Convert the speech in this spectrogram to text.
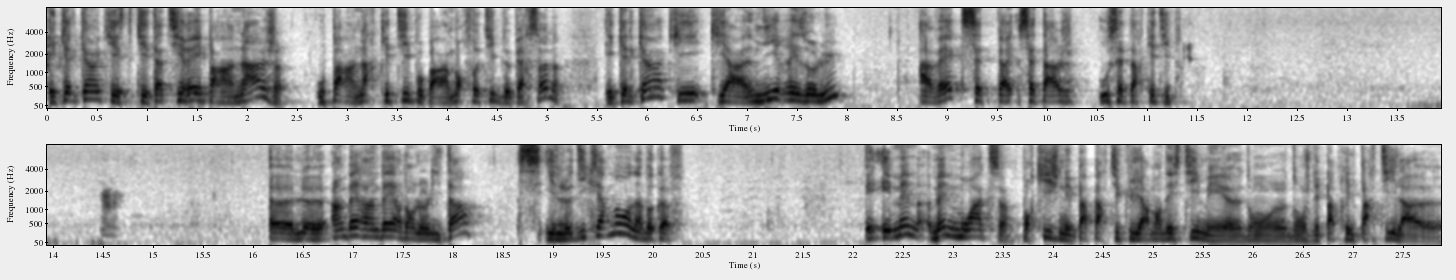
Et quelqu'un qui est, qui est attiré par un âge, ou par un archétype, ou par un morphotype de personne, et quelqu'un qui, qui a un irrésolu avec cette, cet âge ou cet archétype. Euh, le Humbert Humbert dans Lolita, il le dit clairement, Nabokov. Et, et même, même Moix, pour qui je n'ai pas particulièrement d'estime et euh, dont, dont je n'ai pas pris le parti là, euh,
